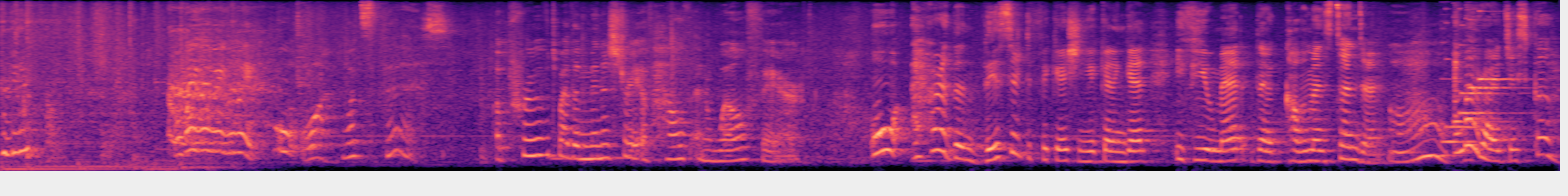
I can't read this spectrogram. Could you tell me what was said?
wait, Approved by the Ministry of Health and Welfare. Oh, I heard that this certification you can get if you met the government standard. Oh. Am I right, Jessica?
